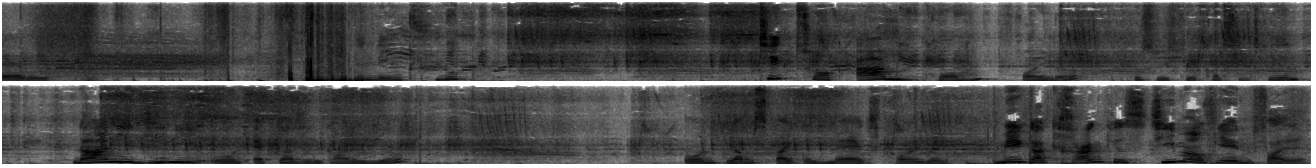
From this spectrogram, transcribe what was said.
Ähm, in den Club TikTok Army kommen, Freunde. Muss mich hier konzentrieren. Nani, Genie und Edgar sind gerade hier. Und wir haben Spike und Max, Freunde. Mega krankes Team auf jeden Fall.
